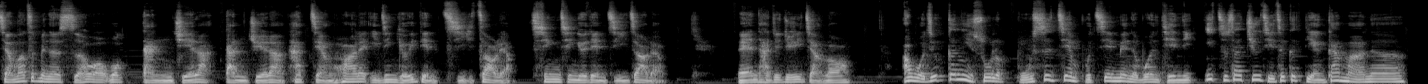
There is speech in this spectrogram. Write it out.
讲到这边的时候，我感觉啦，感觉啦，他讲话呢已经有一点急躁了，心情有点急躁了。然后他就继续讲喽，啊，我就跟你说了，不是见不见面的问题，你一直在纠结这个点干嘛呢？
